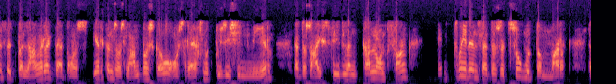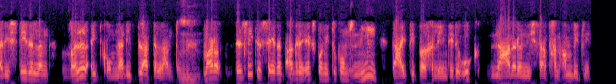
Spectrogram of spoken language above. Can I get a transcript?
is dit belangrik dat ons eerstens ons landbouskoue ons reg moet posisioneer dat ons hy stedeling kan ontvang En tweedens dat ons dit so moet bemark dat die stedeling wil uitkom na die platte land toe. Mm. Maar dis nie te sê dat Agri Expo in die toekoms nie daai tipe geleenthede ook nader in die stad gaan aanbied nie.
